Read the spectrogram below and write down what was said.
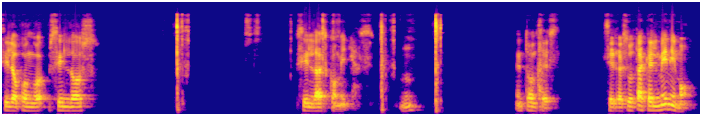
si lo pongo sin los sin las comillas. Entonces, si resulta que el mínimo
